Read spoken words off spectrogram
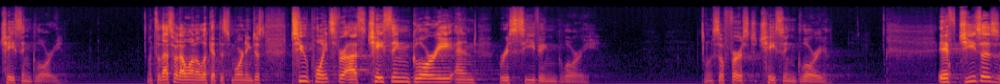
chasing glory. And so that's what I want to look at this morning. Just two points for us chasing glory and receiving glory. So, first, chasing glory. If Jesus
